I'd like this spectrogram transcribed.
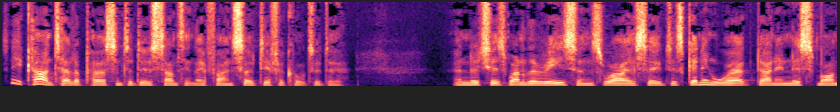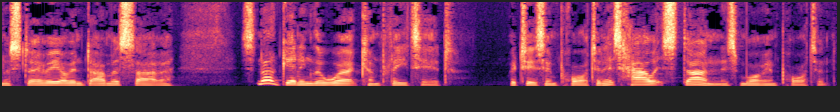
So you can't tell a person to do something they find so difficult to do. And which is one of the reasons why I say just getting work done in this monastery or in Dhammasara it's not getting the work completed, which is important. It's how it's done is more important.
